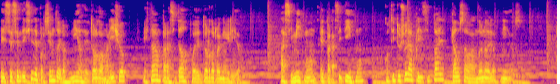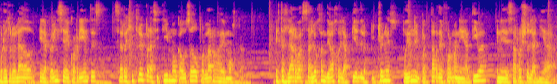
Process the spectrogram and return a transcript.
el 67% de los nidos de tordo amarillo estaban parasitados por el tordo renegrido. Asimismo, el parasitismo constituyó la principal causa de abandono de los nidos. Por otro lado, en la provincia de Corrientes se registró el parasitismo causado por larvas de mosca. Estas larvas se alojan debajo de la piel de los pichones, pudiendo impactar de forma negativa en el desarrollo de la nidada,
